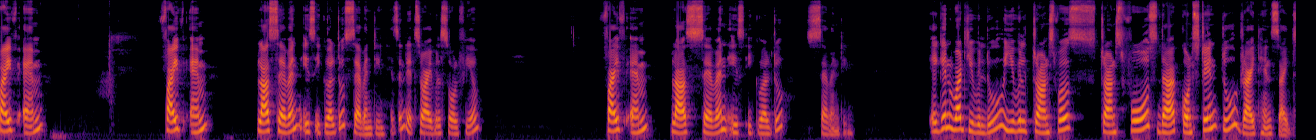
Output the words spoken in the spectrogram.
5m. 5m plus 7 is equal to 17 isn't it? So i will solve here. 5m plus 7 is equal to 17 again what you will do you will transpose transpose the constant to right hand side.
